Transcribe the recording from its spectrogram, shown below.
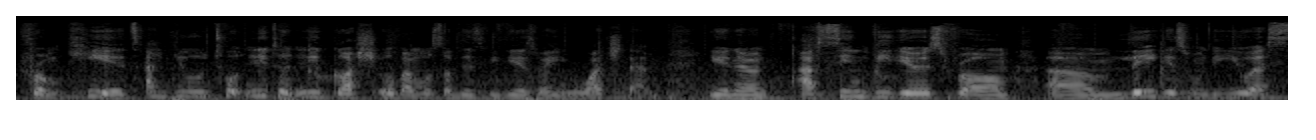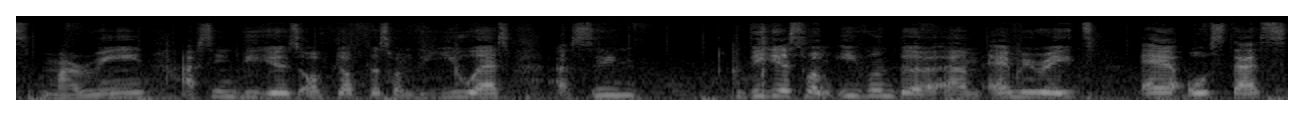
from kids. And you totally totally gush over most of these videos when you watch them. You know i've seen videos from um, ladies from the u.s marine. I've seen videos of doctors from the u.s i've seen videos from even the um, Emirates air hostess.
